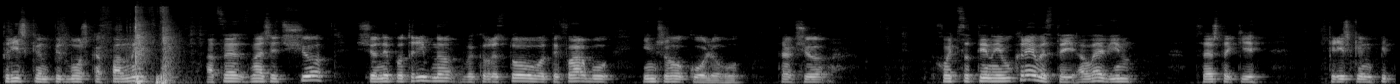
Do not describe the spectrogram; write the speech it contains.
Трішки підложка фанить, а це значить що? Що не потрібно використовувати фарбу іншого кольору. Так що, хоч сатин і укривистий, але він все ж таки трішки під...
